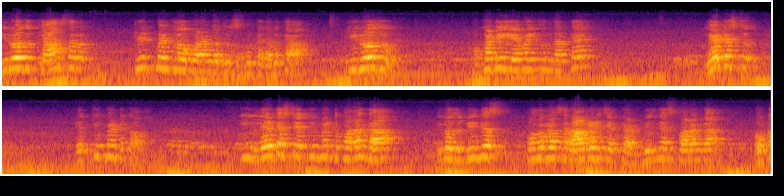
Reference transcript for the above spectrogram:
ఈరోజు క్యాన్సర్ ట్రీట్మెంట్లో పరంగా చూసుకుంటే కనుక ఈరోజు ఒకటి ఏమవుతుందంటే లేటెస్ట్ ఎక్విప్మెంట్ కాదు ఈ లేటెస్ట్ ఎక్విప్మెంట్ పరంగా ఈరోజు బిజినెస్ పొందడం సార్ ఆల్రెడీ చెప్పాడు బిజినెస్ పరంగా ఒక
